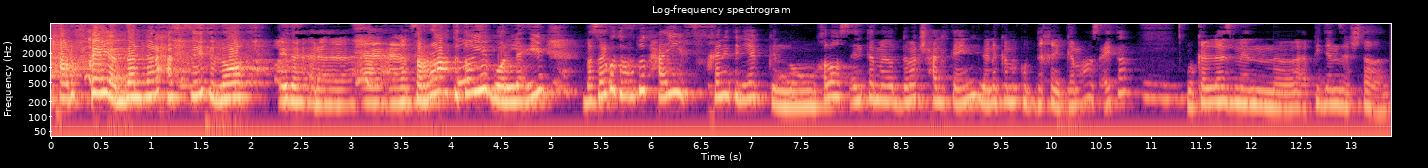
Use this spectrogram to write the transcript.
حرفيا ده اللي أنا حسيت اللي هو إيه ده أنا أنا اتسرعت طيب ولا إيه بس أنا كنت محطوط حقيقي في خانة اليك إنه خلاص أنت ما قدامكش حل تاني لأن أنا كمان كنت داخل الجامعة ساعتها. وكان لازم أبتدي أنزل أشتغل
